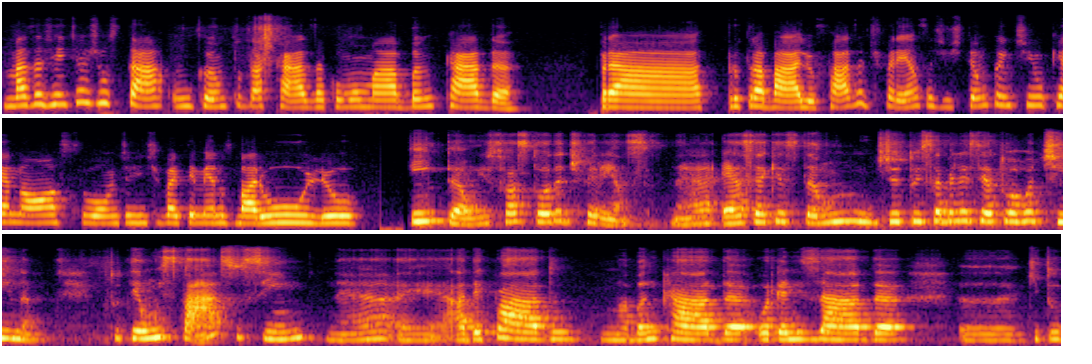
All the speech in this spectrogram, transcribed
mas a gente ajustar um canto da casa como uma bancada para o trabalho faz a diferença? A gente tem um cantinho que é nosso, onde a gente vai ter menos barulho. Então, isso faz toda a diferença, né? Essa é a questão de tu estabelecer a tua rotina. Tu ter um espaço, sim, né, é, adequado, uma bancada organizada, uh, que tu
